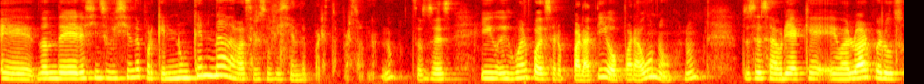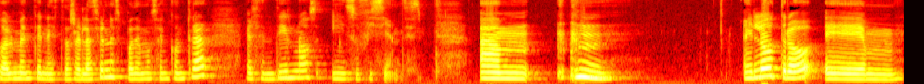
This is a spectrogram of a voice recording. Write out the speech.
Eh, donde eres insuficiente porque nunca nada va a ser suficiente para esta persona, ¿no? Entonces, igual puede ser para ti o para uno, ¿no? Entonces habría que evaluar, pero usualmente en estas relaciones podemos encontrar el sentirnos insuficientes. el otro... Em,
